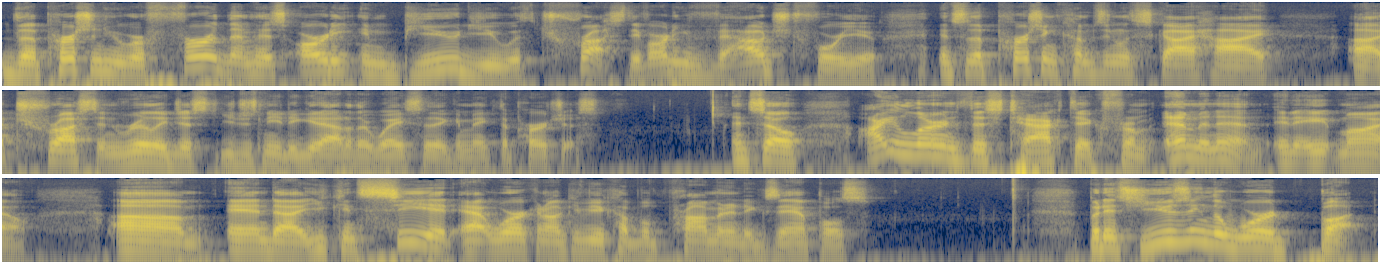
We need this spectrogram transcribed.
the person who referred them has already imbued you with trust. They've already vouched for you. And so the person comes in with sky high uh, trust and really just, you just need to get out of their way so they can make the purchase. And so I learned this tactic from Eminem in 8 Mile. Um, and uh, you can see it at work, and I'll give you a couple prominent examples. But it's using the word but,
